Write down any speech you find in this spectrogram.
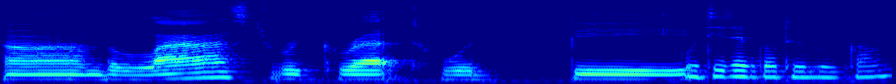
um, the last regret would be, We didn't go to 鹿港，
